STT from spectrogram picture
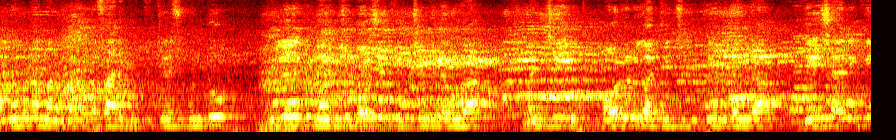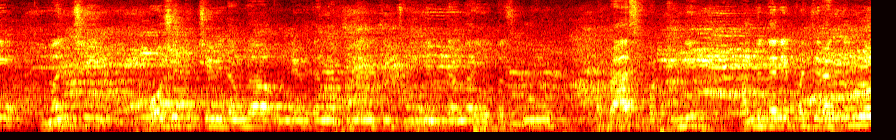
దినమున మనం మరొకసారి గుర్తు చేసుకుంటూ పిల్లలకి మంచి భవిష్యత్తు ఇచ్చే విధంగా మంచి పౌరులుగా తీర్చిదిద్దే విధంగా దేశానికి మంచి భవిష్యత్తు ఇచ్చే విధంగా ఉండే విధంగా పిల్లలు తీర్చిదిద్దే విధంగా ఈ యొక్క స్కూలు ప్రయాసపడుతుంది. అందుకనే ప్రతి రంగంలో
